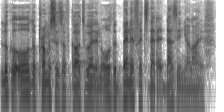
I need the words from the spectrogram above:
Look at all the promises of God's word and all the benefits that it does in your life.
